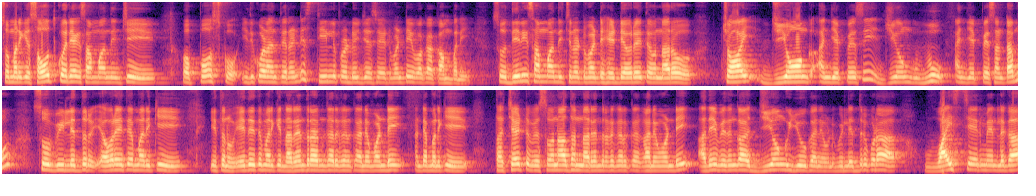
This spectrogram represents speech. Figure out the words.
సో మనకి సౌత్ కొరియాకి సంబంధించి పోస్కో ఇది కూడా అంతేనండి స్టీల్ని ప్రొడ్యూస్ చేసేటువంటి ఒక కంపెనీ. సో దీనికి సంబంధించినటువంటి హెడ్ ఎవరైతే ఉన్నారో చాయ్ జియోంగ్ అని చెప్పేసి జియోంగ్ వు అని చెప్పేసి అంటాము. సో వీళ్ళిద్దరు ఎవరైతే మనకి ఇతను ఏదైతే మనకి నరేంద్రన్ గారు కానివ్వండి అంటే మనకి తచెట్ విశ్వనాథన్ నరేంద్రన్ గారు కానివ్వండి అదేవిధంగా జియోంగ్ యూ కానివ్వండి వీళ్ళిద్దరు కూడా వైస్ చైర్మన్లుగా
